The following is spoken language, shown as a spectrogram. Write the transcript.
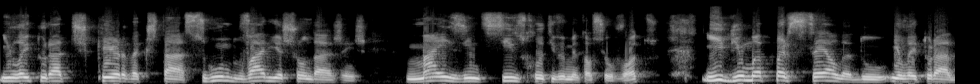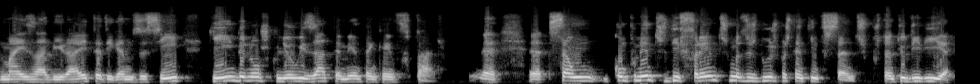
eleitorado de esquerda que está, segundo várias sondagens, mais indeciso relativamente ao seu voto e de uma parcela do eleitorado mais à direita, digamos assim, que ainda não escolheu exatamente em quem votar. É, é, são componentes diferentes, mas as duas bastante interessantes. Portanto, eu diria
